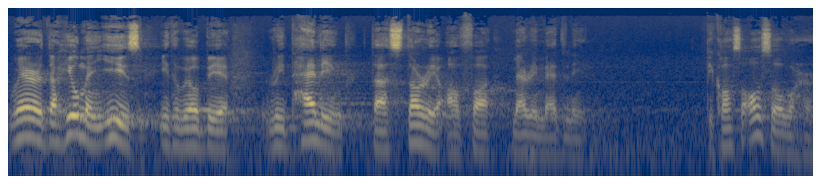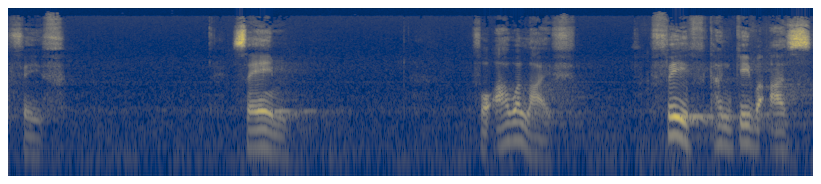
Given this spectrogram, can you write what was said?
where the human is, it will be retelling the story of uh, Mary Magdalene. Because also of her faith. Same for our life. Faith can give us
